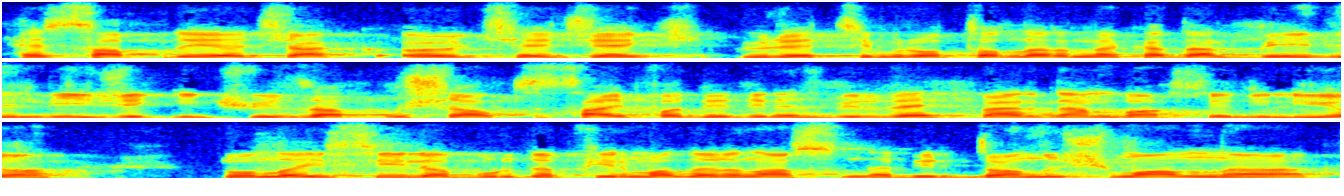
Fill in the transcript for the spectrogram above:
hesaplayacak, ölçecek, üretim rotalarına kadar belirleyecek 266 sayfa dediğiniz bir rehberden bahsediliyor. Dolayısıyla burada firmaların aslında bir danışmanlığa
